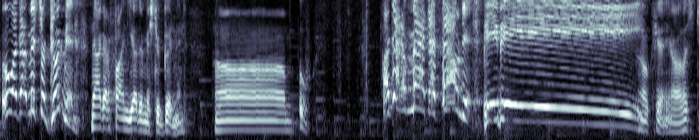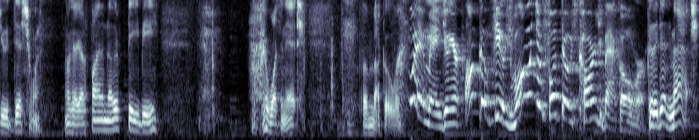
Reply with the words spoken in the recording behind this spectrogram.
Oh, I got Mr. Goodman. Now I gotta find the other Mr. Goodman. Um, ooh. I got a match. I found it. PB. Okay, uh, let's do this one. Okay, I gotta find another Phoebe. It wasn't it. Flip them back over. Wait a minute, Junior. I'm confused. Why would you flip those cards back over? Because they didn't match.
